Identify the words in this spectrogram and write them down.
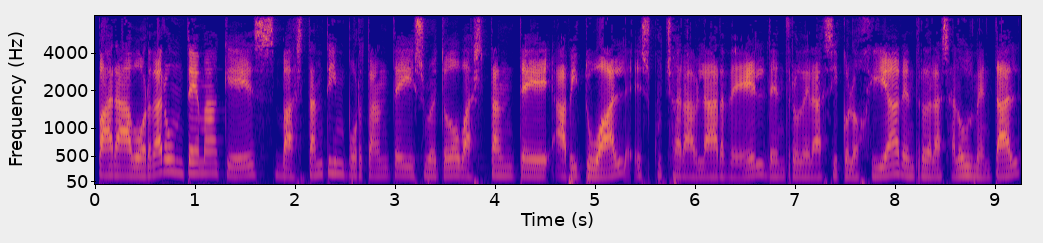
para abordar un tema que es bastante importante y sobre todo bastante habitual escuchar hablar de él dentro de la psicología, dentro de la salud mental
